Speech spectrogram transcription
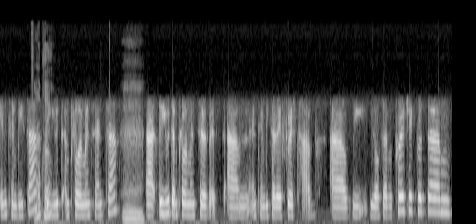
in Tembisa, Okay. the Youth Employment Center, Mm. uh, the Youth Employment Service um, in Tembisa, their first hub. Uh, we we also have a project with them.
